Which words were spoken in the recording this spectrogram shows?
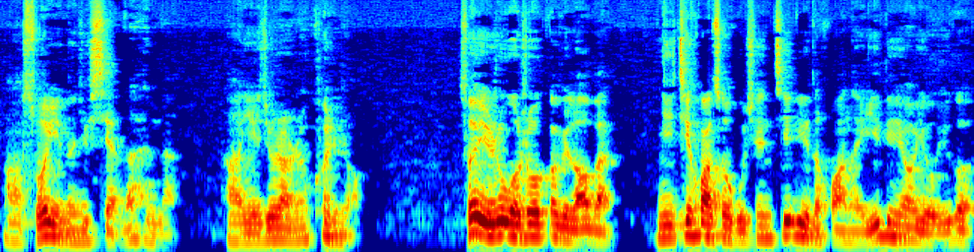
啊，所以呢就显得很难啊，也就让人困扰。所以如果说各位老板，你计划做股权激励的话呢，一定要有一个。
